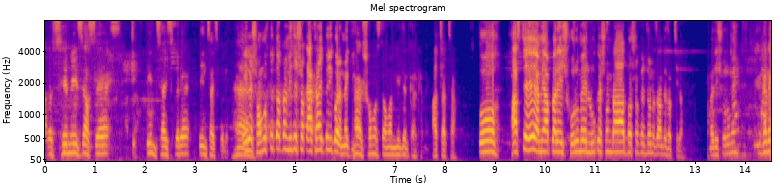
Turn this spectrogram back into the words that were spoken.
আর সেমিস আছে তিন সাইজ করে। তিন সাইজ করে। হ্যাঁ। এগুলো সমস্ত তো আপনার নিজস্ব কারখানায় তৈরি করেন নাকি? হ্যাঁ সমস্ত আমার নিজের কারখানা আচ্ছা আচ্ছা। তো ফার্স্টে আমি আপনার এই শোরুমের লোকেশনটা দর্শকের জন্য জানতে চাচ্ছিলাম। আপনার শোরুমে এখানে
